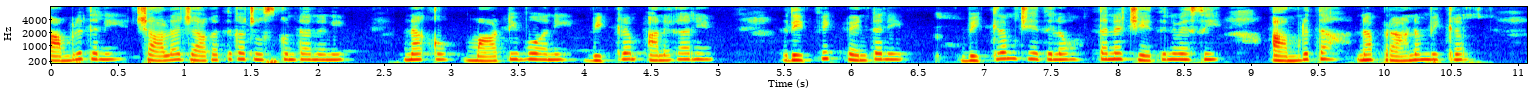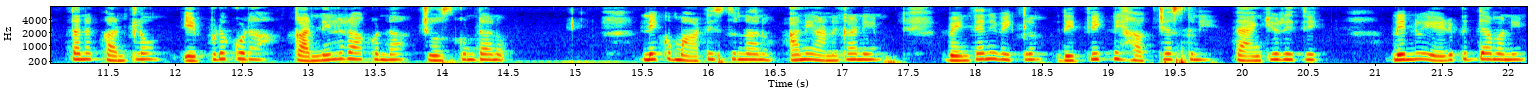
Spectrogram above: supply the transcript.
అమృతని చాలా జాగ్రత్తగా చూసుకుంటానని నాకు మాటివ్వు అని విక్రమ్ అనగానే రిత్విక్ వెంటనే విక్రమ్ చేతిలో తన చేతిని వేసి అమృత నా ప్రాణం విక్రమ్. తన కంట్లో ఎప్పుడు కూడా కన్నీళ్ళు రాకుండా చూసుకుంటాను. నీకు మాటిస్తున్నాను అని అనగానే వెంటనే విక్రమ్ రిత్విక్ని హక్ చేసుకుని థ్యాంక్ యూ రిత్విక్. నిన్ను ఏడిపిద్దామని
